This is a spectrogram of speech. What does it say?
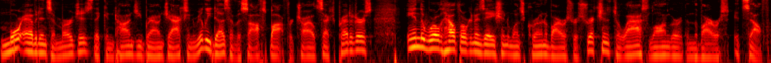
more evidence emerges that Ketanji Brown Jackson really does have a soft spot for child sex predators, and the World Health Organization wants coronavirus restrictions to last longer than the virus itself.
